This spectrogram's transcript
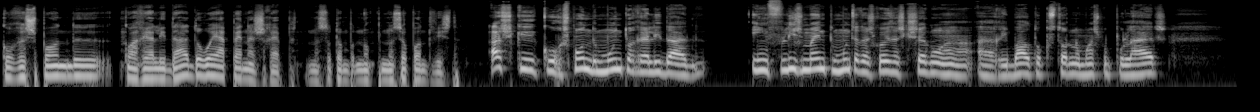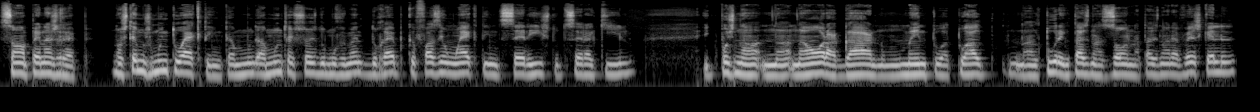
corresponde com a realidade ou é apenas rap, no seu, no- no seu ponto de vista? Acho que corresponde muito à realidade. Infelizmente, muitas das coisas que chegam a, a ribalta ou que se tornam mais populares são apenas rap. Nós temos muito acting. Há muitas pessoas do movimento do rap que fazem um acting de ser isto, de ser aquilo. E depois, na, na, na hora H, no momento atual, na altura em que estás na zona, estás na área, vês que ele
